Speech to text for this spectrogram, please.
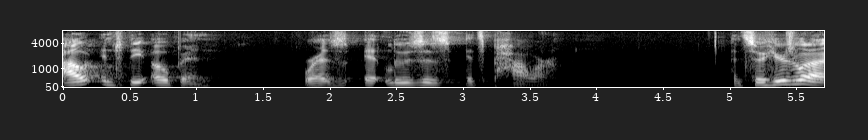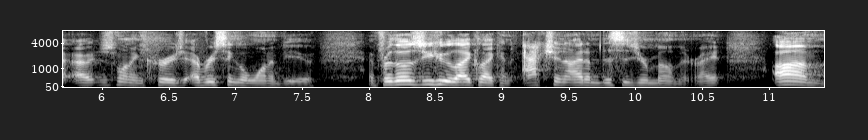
out into the open, whereas it loses its power. And so here's what I, I, just want to encourage every single one of you. And for those of you who like like an action item, this is your moment, right? Um,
